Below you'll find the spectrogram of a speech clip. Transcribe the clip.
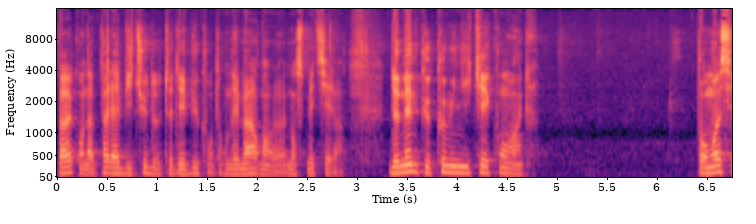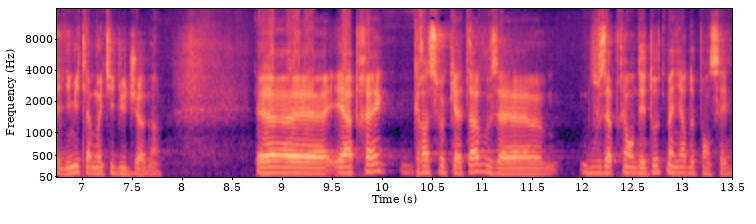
pas, qu'on n'a pas l'habitude au début quand on démarre dans, ce métier-là. De même que communiquer et convaincre. Pour moi, c'est limite la moitié du job. Hein. Euh, et après, grâce au kata, vous, vous appréhendez d'autres manières de penser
